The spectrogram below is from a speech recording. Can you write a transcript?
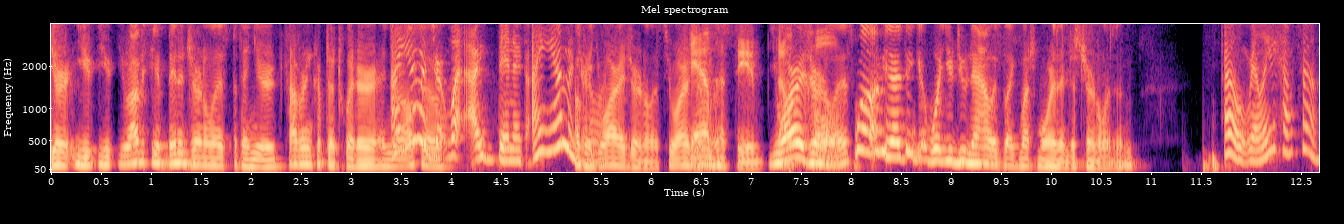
you're you you, you obviously have been a journalist, but then you're covering crypto Twitter, and I you're am also a jour- what I've been a I am a okay. journalist. You are a journalist. You are a Damn, journalist. Haseeb. You That are a was cold. journalist. Well, I mean, I think what you do now is like much more than just journalism. Oh, really? How so?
